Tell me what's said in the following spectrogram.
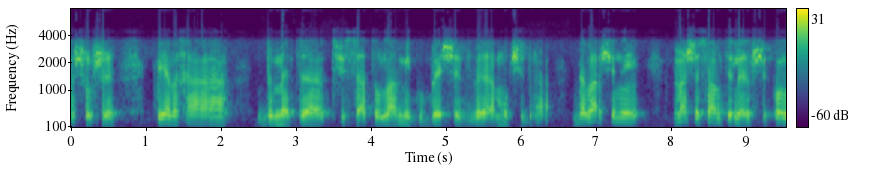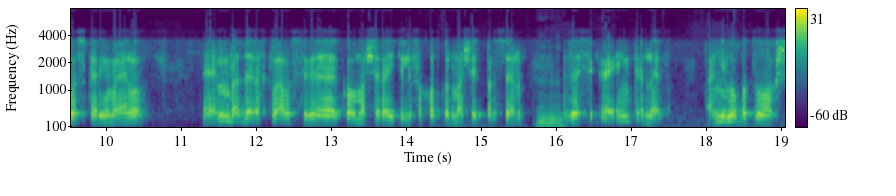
חשוב שתהיה לך באמת אה, תפיסת עולם מגובשת ועמוד שדרה. דבר שני, מה ששמתי לב שכל הסקרים האלו הם בדרך כלל, כל מה שראיתי לפחות, כל מה שהתפרסם, mm-hmm. זה סקרי אינטרנט. אני לא בטוח ש...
